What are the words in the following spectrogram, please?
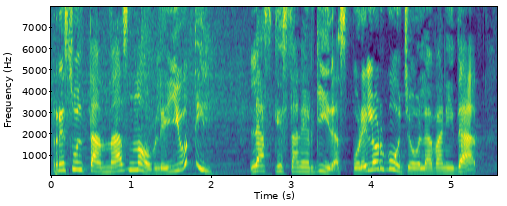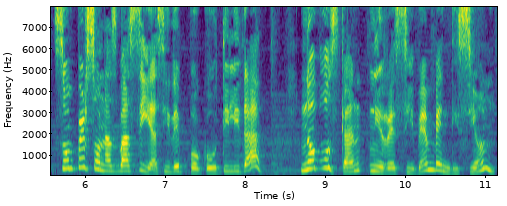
resulta más noble y útil. Las que están erguidas por el orgullo o la vanidad son personas vacías y de poca utilidad. No buscan ni reciben bendición,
